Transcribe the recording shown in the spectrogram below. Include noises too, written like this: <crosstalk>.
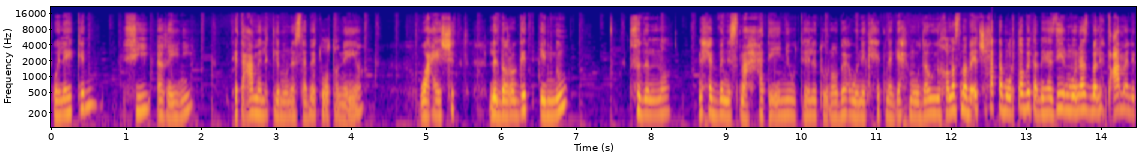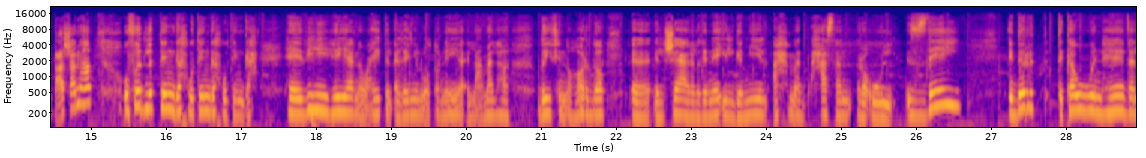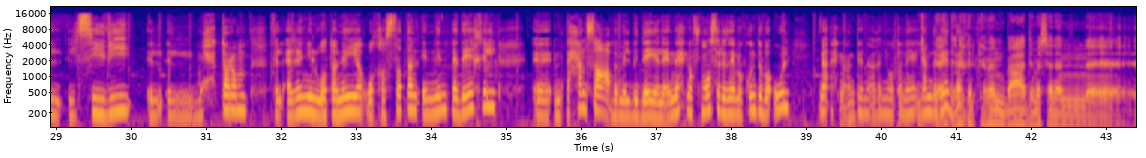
ولكن في أغاني اتعملت لمناسبات وطنية وعاشت لدرجة إنه فضلنا نحب نسمعها تاني وتالت ورابع ونجحت نجاح مدوي وخلاص ما بقتش حتى مرتبطة بهذه المناسبة اللي اتعملت عشانها وفضلت تنجح وتنجح وتنجح. هذه هي نوعية الأغاني الوطنية اللي عملها ضيفي النهاردة آه الشاعر الغنائي الجميل أحمد حسن راؤول إزاي قدرت تكون هذا السي في المحترم في الأغاني الوطنية وخاصة إن أنت داخل آه، امتحان صعب من البداية لأن إحنا في مصر زي ما كنت بقول لا إحنا عندنا أغاني وطنية جامدة جدا داخل كمان بعد مثلا آه،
